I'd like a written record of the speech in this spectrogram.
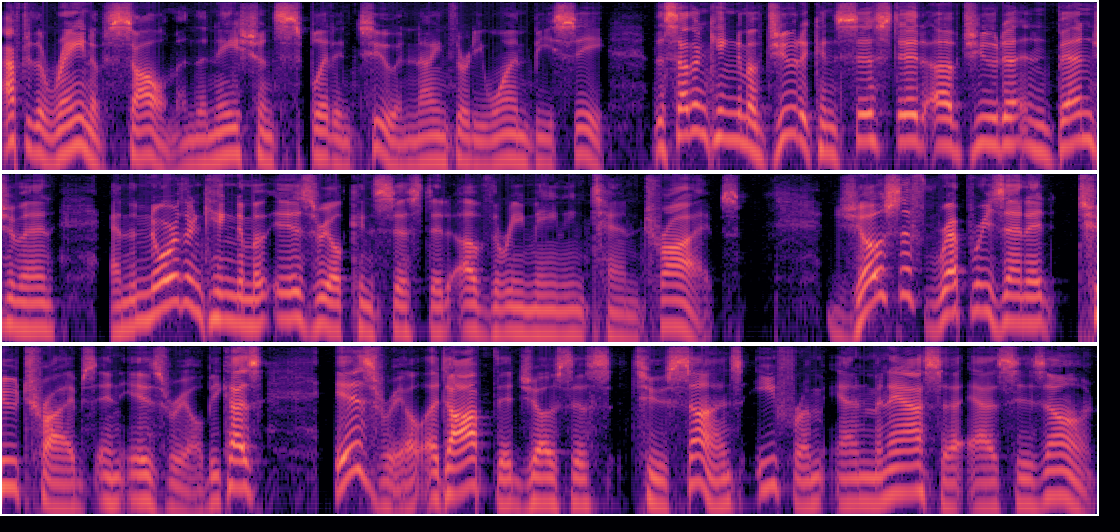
After the reign of Solomon, the nation split in two in 931 BC. The southern kingdom of Judah consisted of Judah and Benjamin, and the northern kingdom of Israel consisted of the remaining 10 tribes. Joseph represented two tribes in Israel because Israel adopted Joseph's two sons, Ephraim and Manasseh, as his own.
